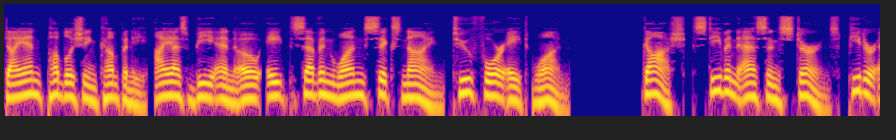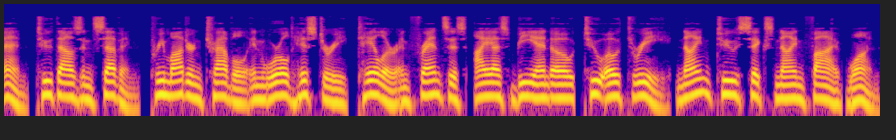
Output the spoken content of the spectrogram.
Diane Publishing Company, ISBN 0-87169-248-1. Gosch, Stephen S. and Stearns, Peter N. 2007, Premodern Travel in World History, Taylor and Francis, ISBN 0-203-92695-1.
